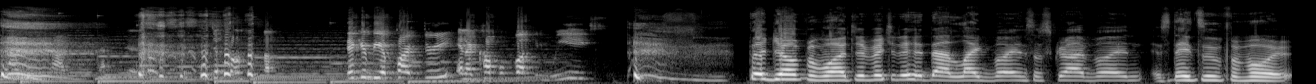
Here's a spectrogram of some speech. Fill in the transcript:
there could be a part three in a couple fucking weeks. Thank y'all for watching. Make sure to hit that like button, subscribe button, and stay tuned for more.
